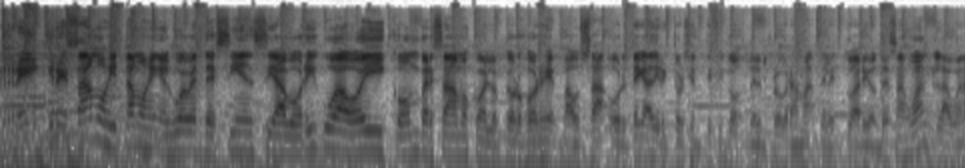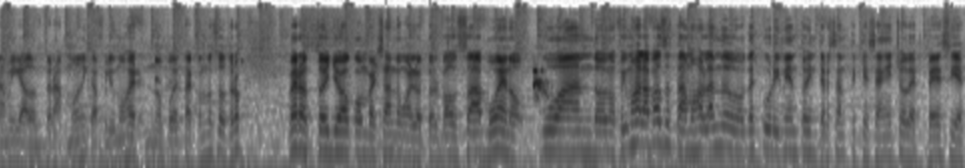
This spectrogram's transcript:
Regresamos y estamos en el jueves de Ciencia Boricua. Hoy conversamos con el doctor Jorge Bausa Ortega, director científico del programa del estuario de San Juan. La buena amiga doctora Mónica Mujer no puede estar con nosotros, pero estoy yo conversando con el doctor Bausa. Bueno, cuando nos fuimos a la pausa estábamos hablando de unos descubrimientos interesantes que se han hecho de especies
